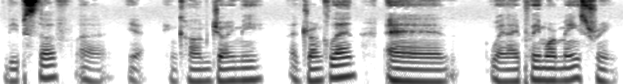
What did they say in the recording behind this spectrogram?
deep stuff, uh, yeah, can come join me at Drunkland. And when I play more mainstream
